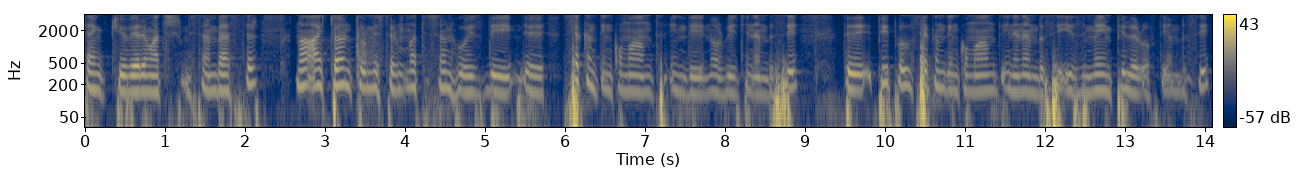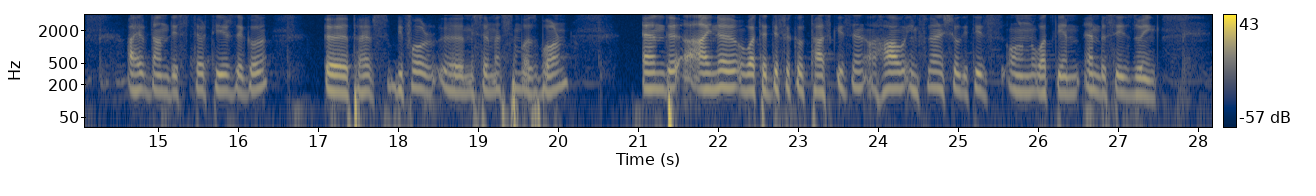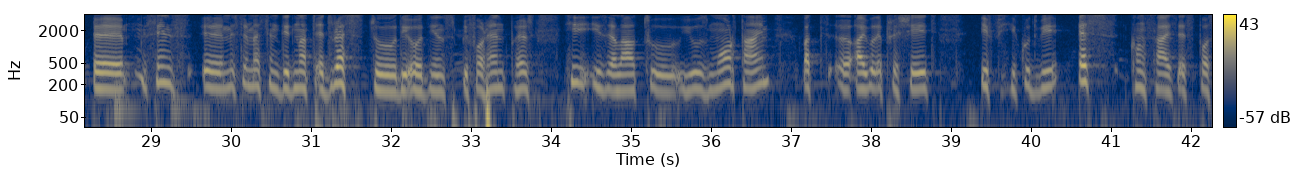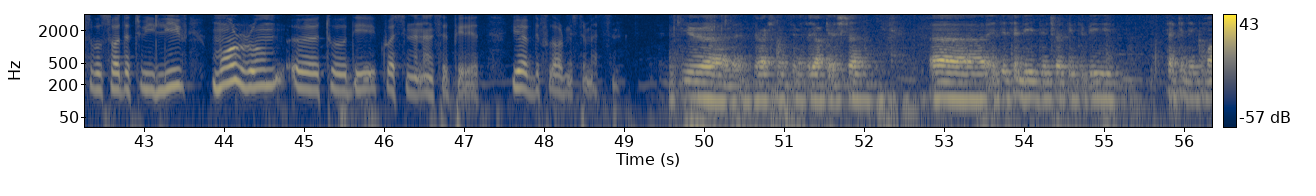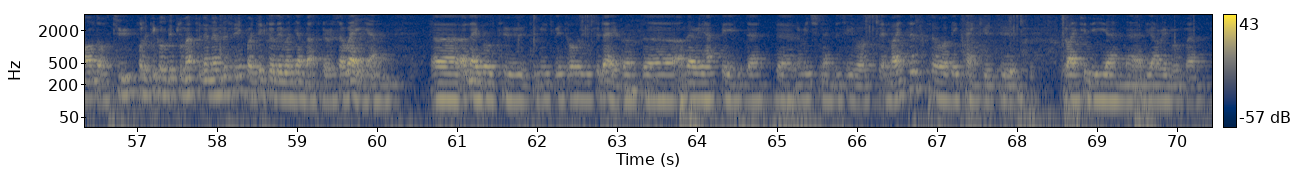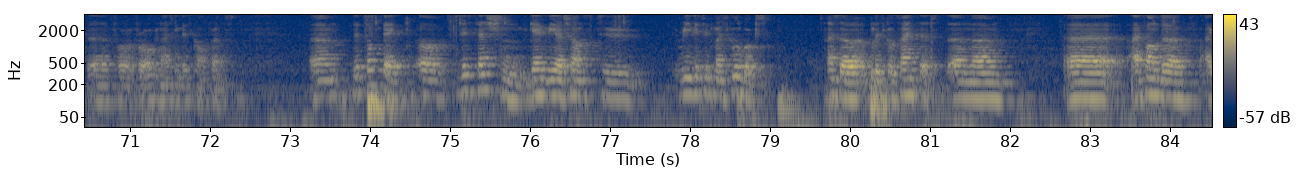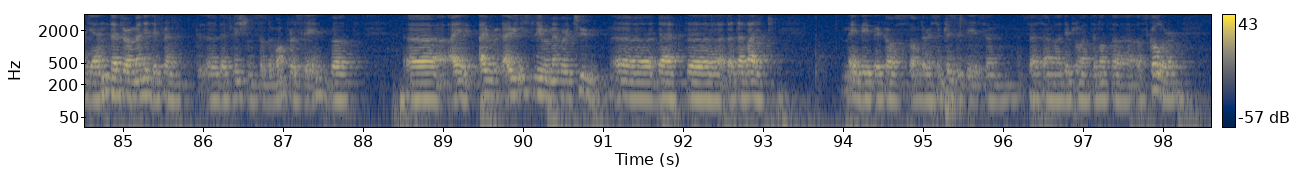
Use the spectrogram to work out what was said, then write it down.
Thank you very much, Mr. Ambassador. Now I turn to Mr. Mathisen, who is the, the second in command in the Norwegian embassy. The people second in command in an embassy is the main pillar of the embassy. I have done this 30 years ago, uh, perhaps before uh, Mr. Mathisen was born. And uh, I know what a difficult task is and how influential it is on what the em embassy is doing. Uh, since uh, Mr. Mathisen did not address to the audience beforehand, perhaps he is allowed to use more time, but uh, I will appreciate if he could be as concise as possible so that we leave more room uh, to the question and answer period. You have the floor, Mr. Mathisen. Thank you, uh, Your Excellency, Mr. Yakis. Uh, it is indeed interesting to be second in command of two political diplomats in an embassy, particularly when the ambassador is away and uh, unable to, to meet with all of you today. But uh, I'm very happy that the Norwegian embassy was invited, so a big thank you to, to ICD and uh, the RE movement uh, for, for organizing this conference. Um, the topic of this session gave me a chance to revisit my school books as a political scientist. And um, uh, I found, uh, again, that there are many different uh, definitions of democracy, but uh, I, I, I, easily remember two uh, that, uh, that I like, maybe because of their simplicities and says I'm a diplomat and not a, a scholar.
